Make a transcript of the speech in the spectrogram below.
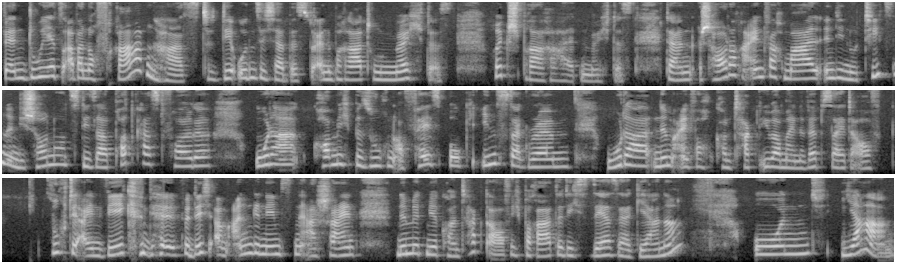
Wenn du jetzt aber noch Fragen hast, dir unsicher bist, du eine Beratung möchtest, Rücksprache halten möchtest, dann schau doch einfach mal in die Notizen, in die Shownotes dieser Podcast-Folge oder komm mich besuchen auf Facebook, Instagram oder nimm einfach Kontakt über meine Webseite auf Such dir einen Weg, der für dich am angenehmsten erscheint. Nimm mit mir Kontakt auf. Ich berate dich sehr, sehr gerne. Und ja,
